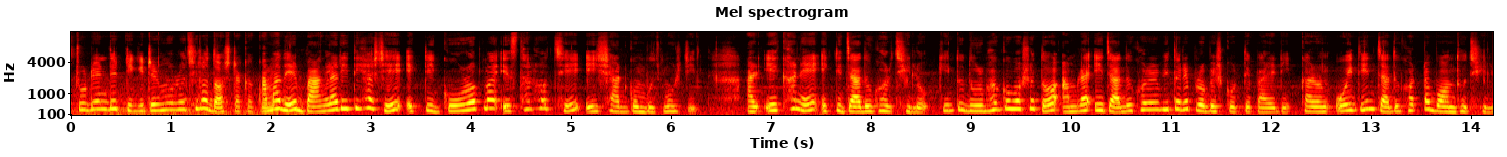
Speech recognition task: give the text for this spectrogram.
স্টুডেন্টদের টিকিটের মূল্য ছিল দশ টাকা করে। আমাদের বাংলার ইতিহাসে একটি গৌরবময় স্থান হচ্ছে এই ষাট গম্বুজ মসজিদ। আর এখানে একটি জাদুঘর ছিল, কিন্তু দুর্ভাগ্যবশত আমরা এই জাদুঘরের ভিতরে প্রবেশ করতে পারিনি, কারণ ওই দিন জাদুঘরটা বন্ধ ছিল।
